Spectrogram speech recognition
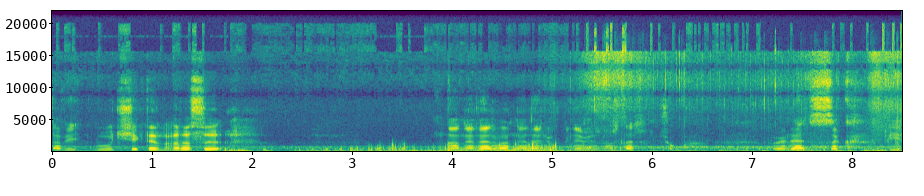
Tabi bu çiçeklerin arası da neler var neler yok bilemiyoruz dostlar. Çok böyle sık bir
